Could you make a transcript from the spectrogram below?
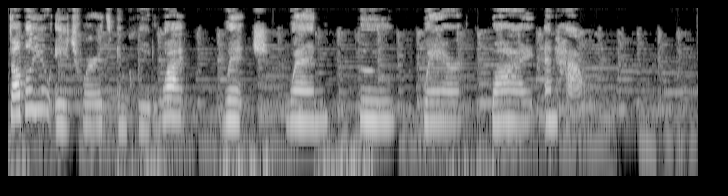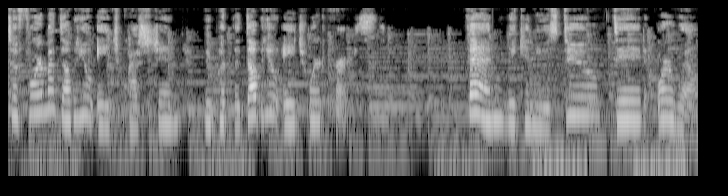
WH words include what, which, when, who, where, why, and how. To form a WH question, we put the WH word first. Then we can use do, did, or will.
